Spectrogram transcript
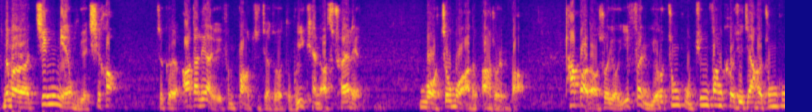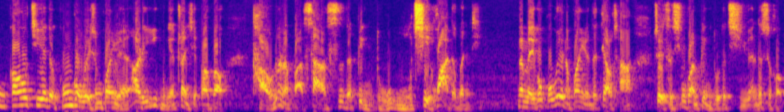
那么今年五月七号，这个澳大利亚有一份报纸叫做《The Weekend Australian》，末周末澳澳洲人报，他报道说有一份由中共军方科学家和中共高阶的公共卫生官员二零一五年撰写报告，讨论了把萨斯的病毒武器化的问题。那美国国务院的官员在调查这次新冠病毒的起源的时候。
